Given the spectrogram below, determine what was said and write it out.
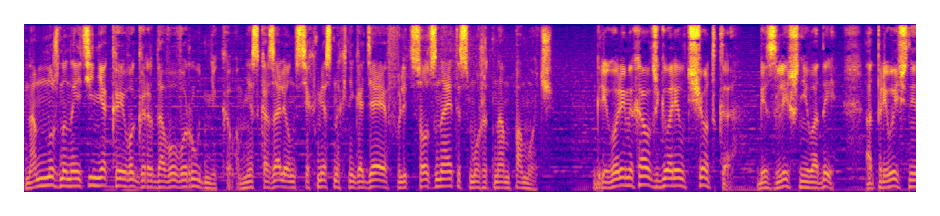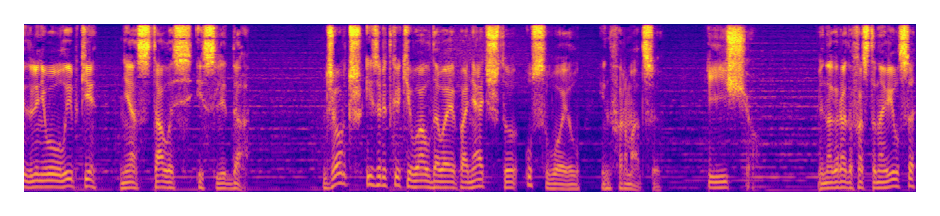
Нам нужно найти некоего городового Рудникова. Мне сказали, он всех местных негодяев в лицо знает и сможет нам помочь. Григорий Михайлович говорил четко, без лишней воды. От привычной для него улыбки не осталось и следа. Джордж изредка кивал, давая понять, что усвоил информацию. И еще. Виноградов остановился,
